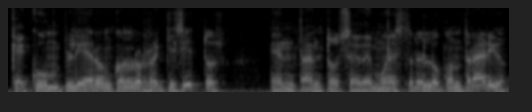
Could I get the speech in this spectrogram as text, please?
que cumplieron con los requisitos en tanto se demuestre lo contrario.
